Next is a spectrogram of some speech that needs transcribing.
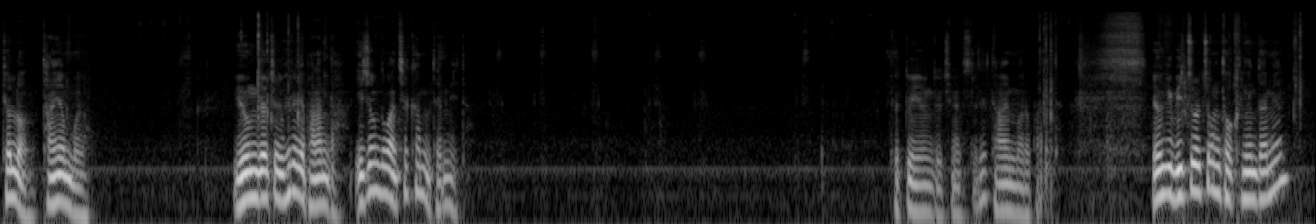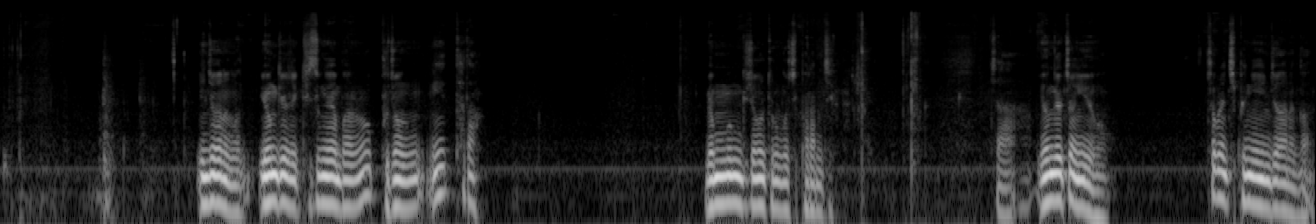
결론 당연 무효. 유형 결정 효력에 반한다. 이 정도만 체크하면 됩니다. 별도 유형 결정이 없을 때 당연 무효로 받다. 여기 밑줄을 조금 더 긋는다면 인정하는 건 유형결정 기승형 반응으로 부정이 타다. 명문 규정을 두는 것이 바람직. 자, 유형결정 이후 처분의 집행력 인정하는 건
